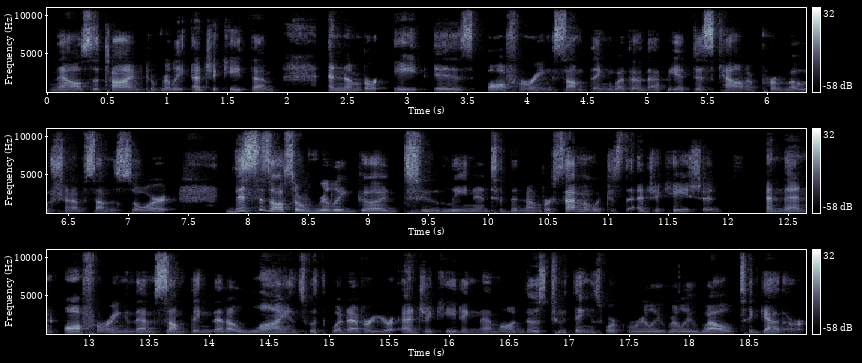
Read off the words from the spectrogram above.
Now's the time to really educate them. And number eight is offering something, whether that be a discount, a promotion of some sort. This is also really good to lean into the number seven, which is the education, and then offering them something that aligns with whatever you're educating them on. Those two things work really, really well together.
